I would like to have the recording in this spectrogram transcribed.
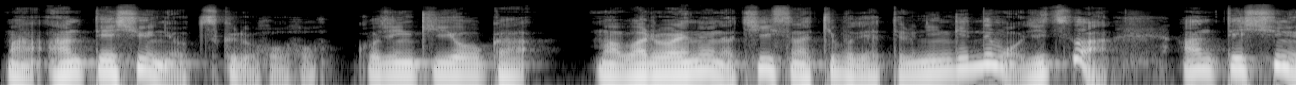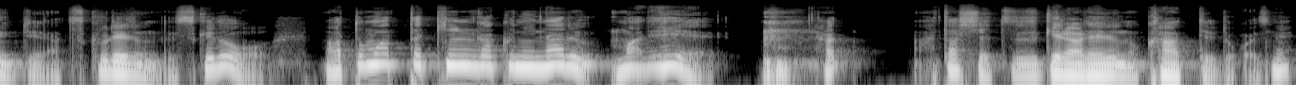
まあ安定収入を作る方法、個人起業家、まあ我々のような小さな規模でやってる人間でも、実は安定収入っていうのは作れるんですけど、まとまった金額になるまで果たして続けられるのかっていうところですね。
